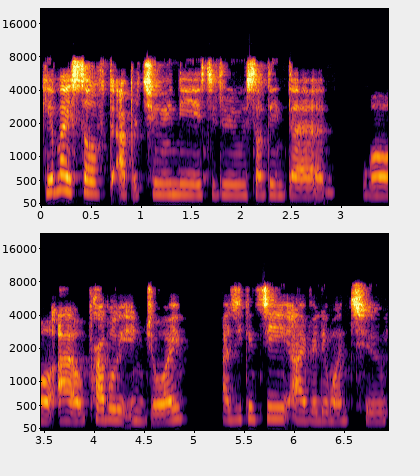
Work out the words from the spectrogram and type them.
give myself the opportunity to do something that well I'll probably enjoy. As you can see, I really want to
